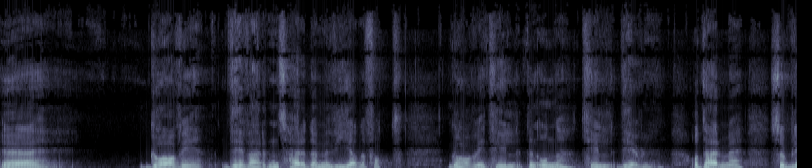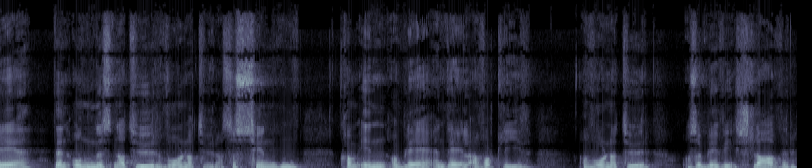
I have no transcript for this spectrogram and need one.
eh, ga vi det verdensherredømmet vi hadde fått ga vi til den onde, til djevelen. Og dermed så ble den ondes natur vår natur. Altså synden kom inn og ble en del av vårt liv, av vår natur. Og så ble vi slaver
